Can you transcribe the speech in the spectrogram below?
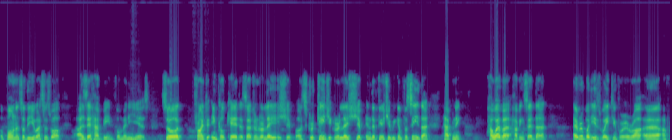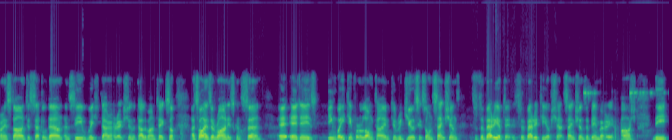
opponents of the US as well as they have been for many mm-hmm. years. So trying to inculcate a certain relationship, a strategic relationship in the future. We can foresee that happening. However, having said that, everybody is waiting for Iraq, uh, Afghanistan to settle down and see which direction the Taliban takes. So, as far as Iran is concerned, it is been waiting for a long time to reduce its own sanctions. The severity of, the severity of sanctions have been very harsh. The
